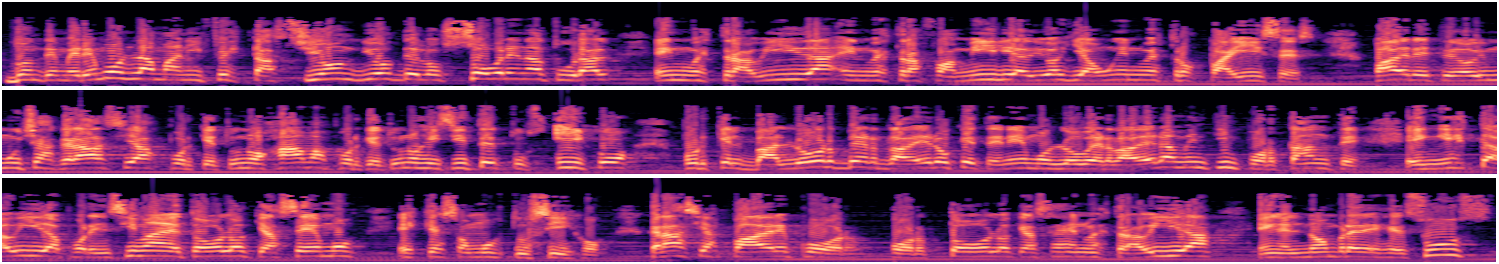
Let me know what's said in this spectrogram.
donde veremos la manifestación, Dios, de lo sobrenatural en nuestra vida, en nuestra familia, Dios, y aún en nuestros países. Padre, te doy muchas gracias porque tú nos amas, porque tú nos hiciste tus hijos, porque el valor verdadero que tenemos, lo verdaderamente importante en esta vida, por encima de todo lo que hacemos, es que somos tus hijos. Gracias, Padre, por, por todo lo que haces en nuestra vida. En el nombre de Jesús.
